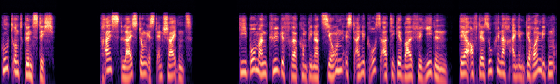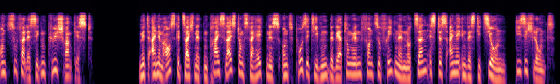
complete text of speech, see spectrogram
Gut und günstig. Preis-Leistung ist entscheidend. Die Bohmann-Kühlgefrier-Kombination ist eine großartige Wahl für jeden, der auf der Suche nach einem geräumigen und zuverlässigen Kühlschrank ist. Mit einem ausgezeichneten Preis-Leistungs-Verhältnis und positiven Bewertungen von zufriedenen Nutzern ist es eine Investition, die sich lohnt.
